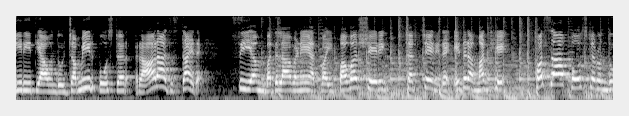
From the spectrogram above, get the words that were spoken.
ಈ ರೀತಿಯ ಒಂದು ಜಮೀರ್ ಪೋಸ್ಟರ್ ರಾರಾಜಿಸ್ತಾ ಇದೆ. ಸಿಎಂ ಬದಲಾವಣೆ ಅಥವಾ ಈ ಪವರ್ ಶೇರಿಂಗ್ ಚರ್ಚೆ ಏನಿದೆ ಇದರ ಮಧ್ಯೆ ಹೊಸ ಪೋಸ್ಟರ್ ಒಂದು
